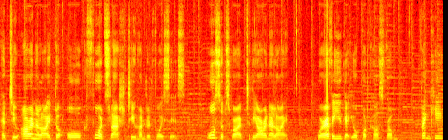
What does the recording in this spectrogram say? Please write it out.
head to rnli.org forward slash 200 voices or subscribe to the RNLI, wherever you get your podcast from. Thank you.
